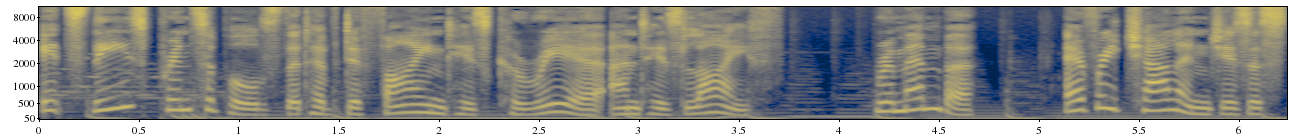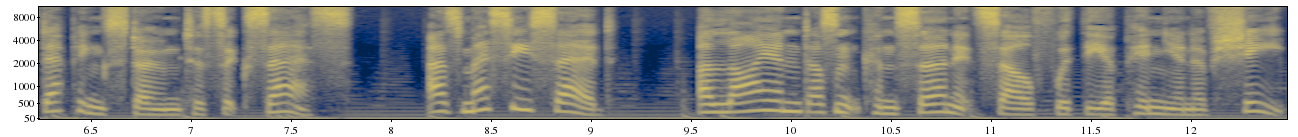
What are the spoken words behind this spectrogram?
It's these principles that have defined his career and his life. Remember, every challenge is a stepping stone to success. As Messi said, a lion doesn't concern itself with the opinion of sheep.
